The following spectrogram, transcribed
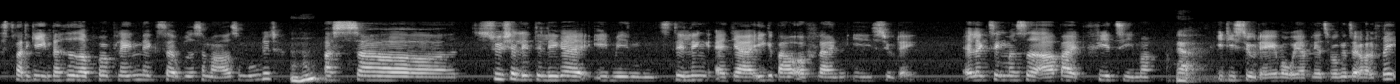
strategien, der hedder at prøve at planlægge sig ud af så meget som muligt. Mm-hmm. Og så synes jeg lidt, det ligger i min stilling, at jeg ikke bare er offline i syv dage. Jeg har ikke tænkt mig at sidde og arbejde fire timer Ja. i de syv dage, hvor jeg bliver tvunget til at holde fri.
